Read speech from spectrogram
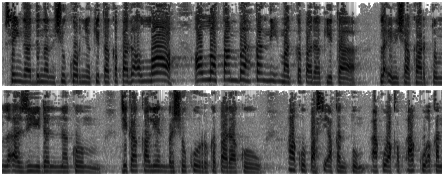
Sehingga dengan syukurnya kita kepada Allah, Allah tambahkan nikmat kepada kita La in syakartum la azidannakum. Jika kalian bersyukur kepadaku, aku pasti akan tum, aku akan aku akan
